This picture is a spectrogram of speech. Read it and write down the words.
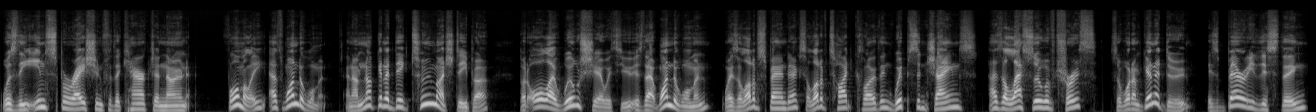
was the inspiration for the character known formerly as Wonder Woman. And I'm not going to dig too much deeper, but all I will share with you is that Wonder Woman wears a lot of spandex, a lot of tight clothing, whips and chains, has a lasso of truth. So, what I'm going to do is bury this thing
